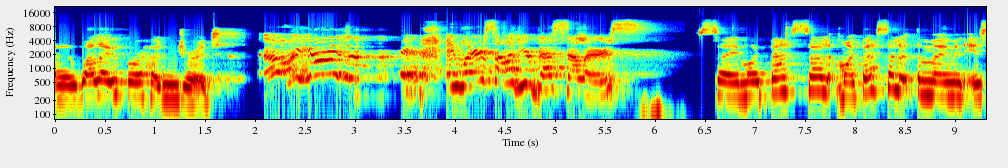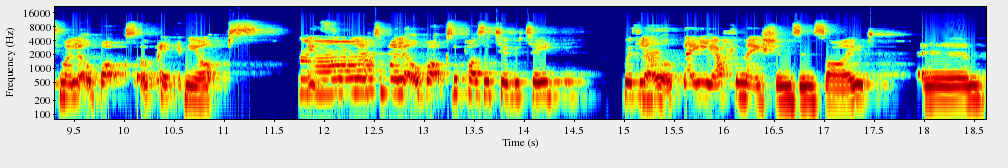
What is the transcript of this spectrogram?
uh, well over a hundred. Oh my gosh! And what are some of your best sellers? So my best seller, my best seller at the moment is my little box of pick me ups. It's similar to my little box of positivity with little daily affirmations inside. Um,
